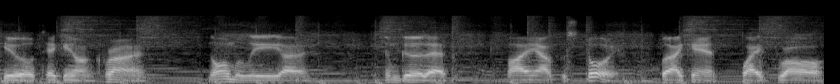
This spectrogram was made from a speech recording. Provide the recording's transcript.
hero taking on crime. Normally, I am good at finding out the story, but I can't quite draw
